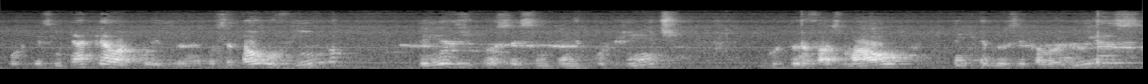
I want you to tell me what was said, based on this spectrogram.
É, porque assim, tem aquela coisa, né? você está ouvindo, desde que você se entende por gente, gordura faz mal, tem que reduzir calorias,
